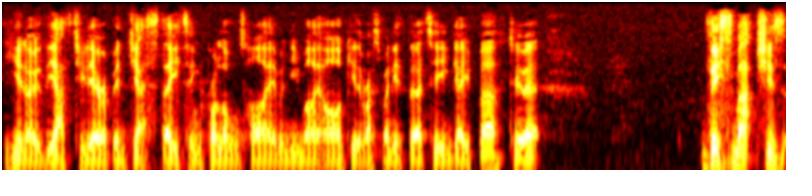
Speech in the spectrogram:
you know the Attitude Era had been gestating for a long time, and you might argue that WrestleMania 13 gave birth to it. This match is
